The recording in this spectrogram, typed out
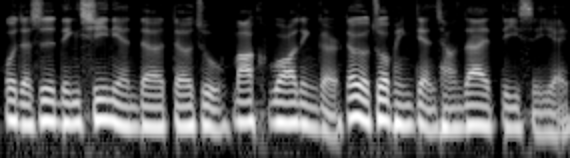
或者是零七年的得主 Mark Waldinger 都有作品典藏在 DCA。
